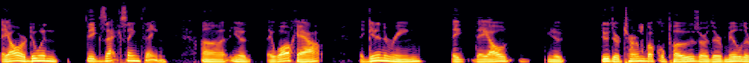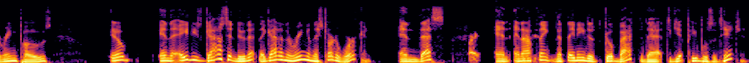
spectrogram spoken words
they all are doing the exact same thing. Uh, you know, they walk out, they get in the ring, they they all you know do their turnbuckle pose or their middle of the ring pose. You know, in the '80s, guys didn't do that. They got in the ring and they started working, and that's Right. And and I think that they need to go back to that to get people's attention.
